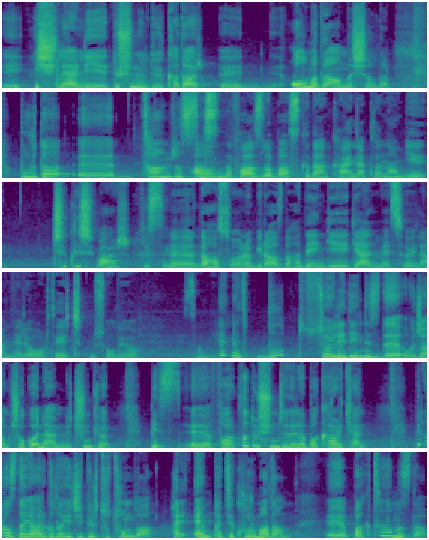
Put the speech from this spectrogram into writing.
e, işlerliği düşünüldüğü kadar olmadığı anlaşıldı. Burada e, tanrısal... Aslında fazla baskıdan kaynaklanan bir çıkış var. Kesinlikle. Ee, daha sonra biraz daha dengeye gelme söylemleri ortaya çıkmış oluyor sanırım. Evet bu söylediğiniz de hocam çok önemli. Çünkü biz e, farklı düşüncelere bakarken biraz da yargılayıcı bir tutumla hani empati kurmadan e, baktığımızda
